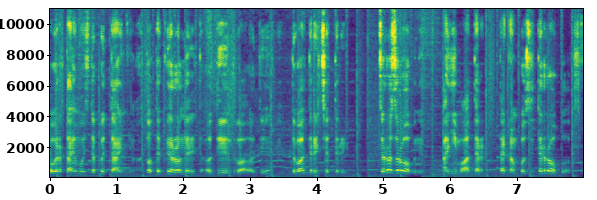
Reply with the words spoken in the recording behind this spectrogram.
Повертаємось до питання: хто такий Рональд 121 233? Це розробник, аніматор та композитор Roblox.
